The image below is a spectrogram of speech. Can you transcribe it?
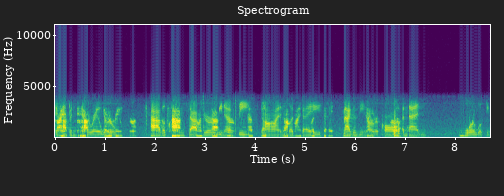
it happens the other way where have a concept or you know based on, let's say, magazine article, and then we're looking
